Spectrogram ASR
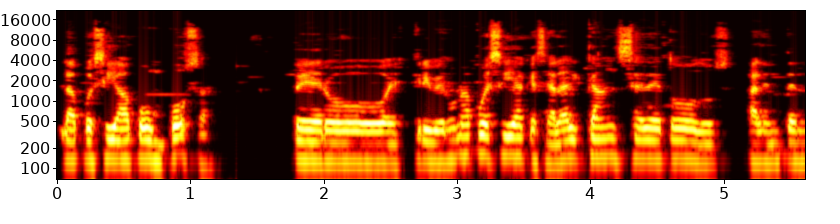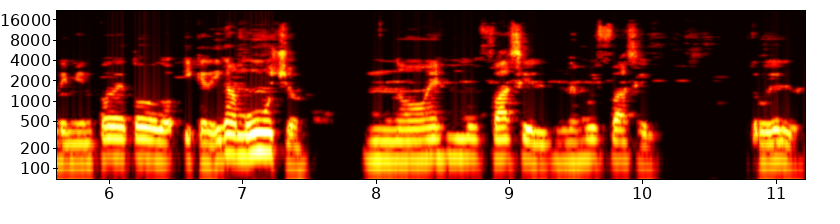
la poesía pomposa, pero escribir una poesía que sea al alcance de todos, al entendimiento de todos y que diga mucho, no es muy fácil, no es muy fácil construirla.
